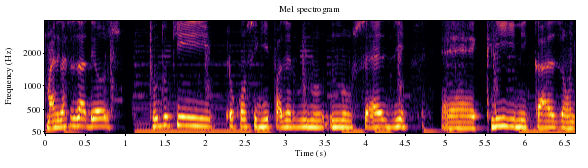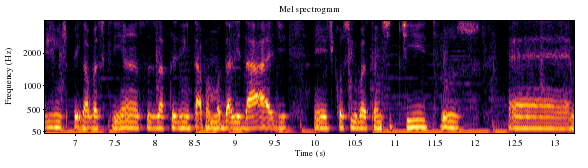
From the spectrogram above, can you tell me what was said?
Mas graças a Deus, tudo que eu consegui fazer no, no SESI, é, clínicas onde a gente pegava as crianças, apresentava modalidade, a gente conseguiu bastante títulos, é,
